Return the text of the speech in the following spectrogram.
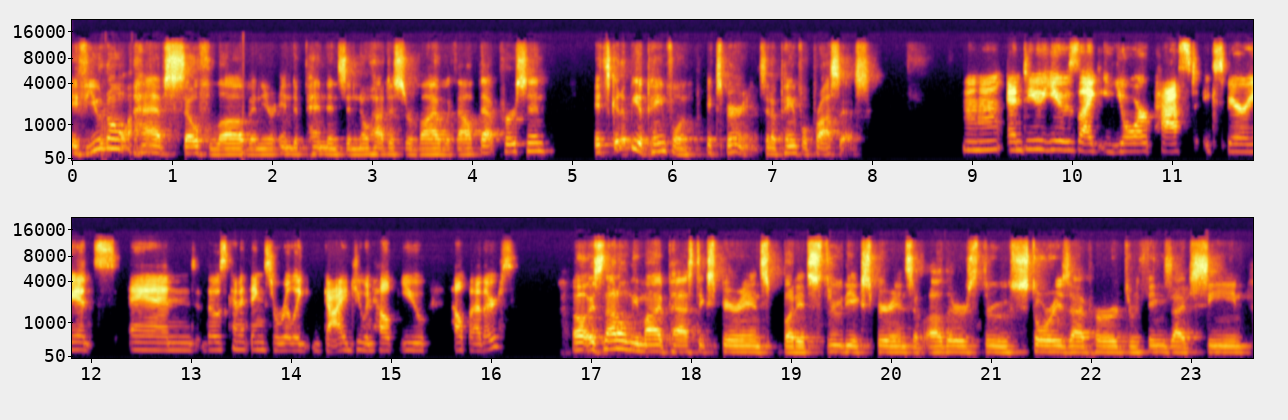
If you don't have self-love and your independence and know how to survive without that person it's going to be a painful experience and a painful process Mm-hmm. And do you use like your past experience and those kind of things to really guide you and help you help others? Oh, it's not only my past experience, but it's through the experience of others, through stories I've heard, through things I've seen.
